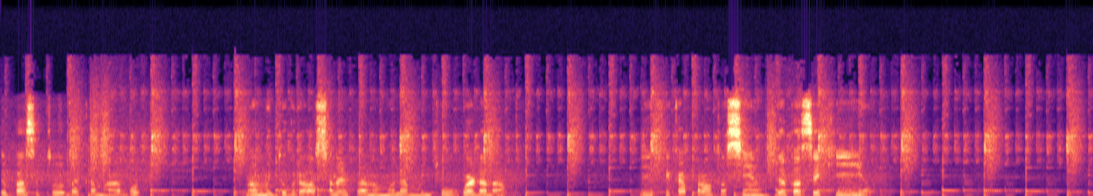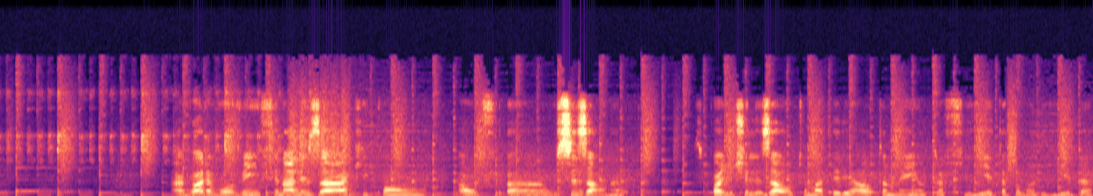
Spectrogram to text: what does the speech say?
Eu passo toda a camada, não muito grossa, né, para não molhar muito o guardanapo. E fica pronto assim, ó. já tá sequinho. Agora eu vou vir finalizar aqui com o sisal, né? Você pode utilizar outro material também, outra fita colorida.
